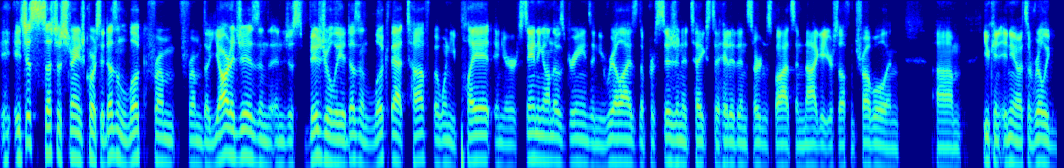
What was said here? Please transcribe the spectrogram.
it's just such a strange course. It doesn't look from, from the yardages and, and just visually, it doesn't look that tough, but when you play it and you're standing on those greens and you realize the precision it takes to hit it in certain spots and not get yourself in trouble. And, um, you can, you know, it's a really,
